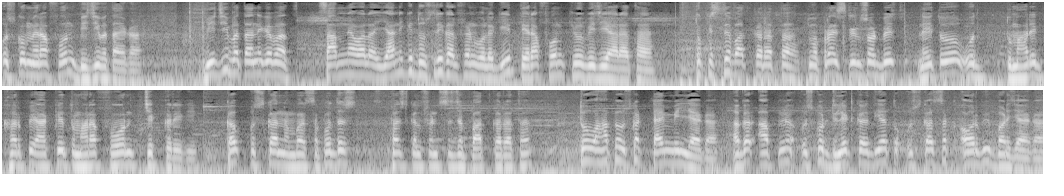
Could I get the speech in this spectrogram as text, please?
उसको मेरा फ़ोन बिज़ी बताएगा। बिज़ी बताने के बाद सामने वाला, यानी कि दूसरी गर्लफ्रेंड बोलेगी, तेरा फ़ोन क्यों बिज़ी आ रहा था? तो किससे बात कर रहा था? तू अपना स्क्रीनशॉट भेज, नहीं तो वो तुम्हारे घर पे आके तुम्हारा फ़ोन चेक करेगी। कब उसका नंबर सपोज़ फ़र्स्ट गर्लफ्रेंड से जब बात कर रहा था तो वहाँ पे उसका टाइम मिल जाएगा। अगर आपने उसको डिलीट कर दिया तो उसका शक और भी बढ़ जाएगा।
